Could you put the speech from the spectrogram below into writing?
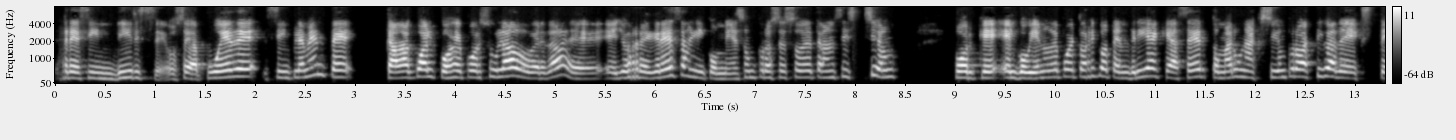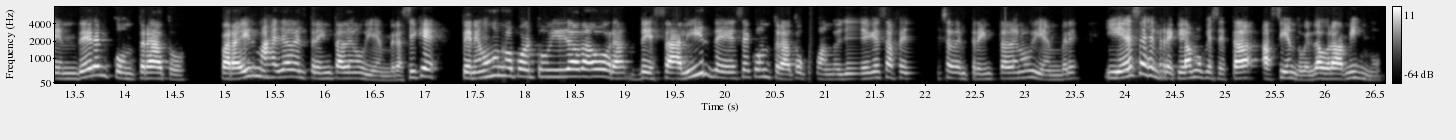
rescindirse, o sea, puede simplemente cada cual coge por su lado, ¿verdad? Eh, ellos regresan y comienza un proceso de transición porque el gobierno de Puerto Rico tendría que hacer, tomar una acción proactiva de extender el contrato para ir más allá del 30 de noviembre. Así que tenemos una oportunidad ahora de salir de ese contrato cuando llegue esa fecha del 30 de noviembre y ese es el reclamo que se está haciendo, ¿verdad? Ahora mismo,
